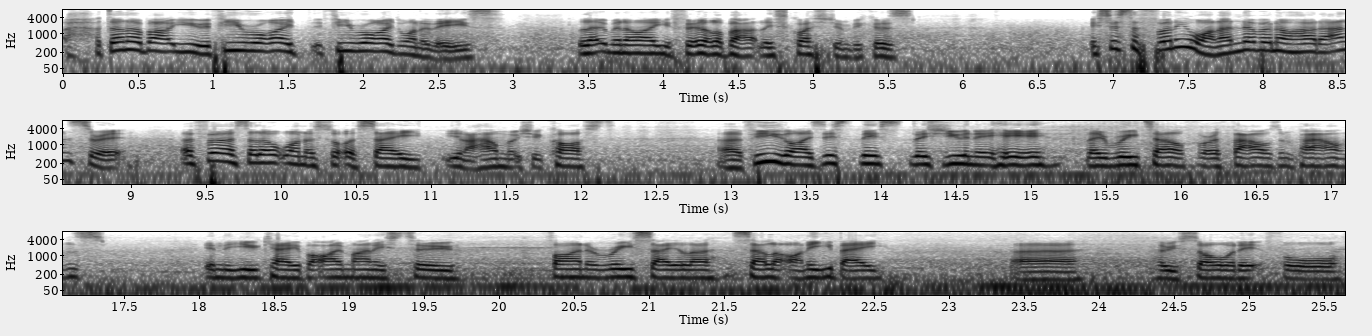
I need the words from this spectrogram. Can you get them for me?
I don't know about you. If you ride if you ride one of these, let me know how you feel about this question because it's just a funny one. I never know how to answer it. At first, I don't want to sort of say, you know, how much it cost. Uh, for you guys, this this this unit here, they retail for a thousand pounds in the UK, but I managed to find a reseller, sell it on eBay, uh, who sold it for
